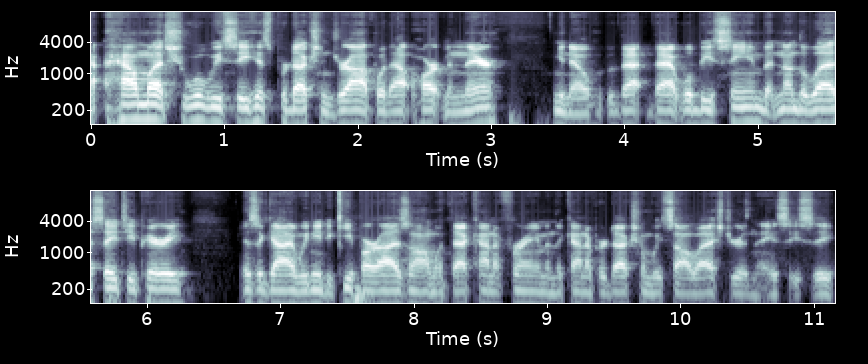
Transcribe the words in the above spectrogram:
H- how much will we see his production drop without Hartman there? You know, that that will be seen. But nonetheless, A.T. Perry is a guy we need to keep our eyes on with that kind of frame and the kind of production we saw last year in the ACC.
